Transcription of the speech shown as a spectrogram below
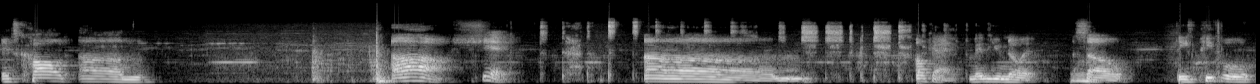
it's called um. Oh shit. Um. Okay, maybe you know it. So these people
